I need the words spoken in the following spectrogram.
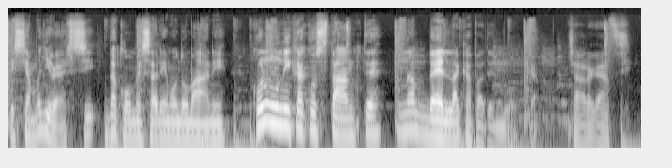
e siamo diversi da come saremo domani, con un'unica costante, una bella capata in bocca. Ciao ragazzi.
